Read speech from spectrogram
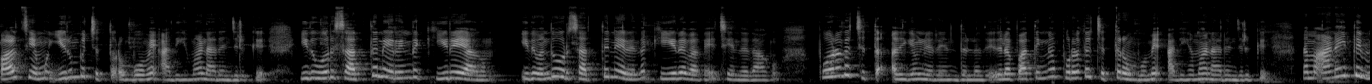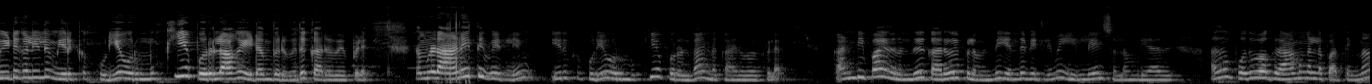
கால்சியமும் இரும்பு சத்தும் ரொம்பவுமே அதிகமாக நிறைஞ்சிருக்கு. இது ஒரு சத்து நிறைந்த கீரையாகும். இது வந்து ஒரு சத்து நிறைந்த கீரை வகையை சேர்ந்ததாகும். புரதச்சத்து அதிகம் நிறைந்துள்ளது. இதில் பார்த்திங்கன்னா புரதச்சத்து ரொம்பவுமே அதிகமாக நிறைஞ்சிருக்கு. நம்ம அனைத்து வீடுகளிலும் இருக்கக்கூடிய ஒரு முக்கிய பொருளாக இடம்பெறுவது கருவேப்பிலை. நம்மளோட அனைத்து வீட்லேயும் இருக்கக்கூடிய ஒரு முக்கிய பொருள் தான் இந்த கருவேப்பிலை. கண்டிப்பாக இது வந்து கருவேப்பிலை வந்து எந்த வீட்லேயுமே இல்லைன்னு சொல்ல முடியாது. அதுவும் பொதுவாக கிராமங்களில் பார்த்திங்கன்னா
